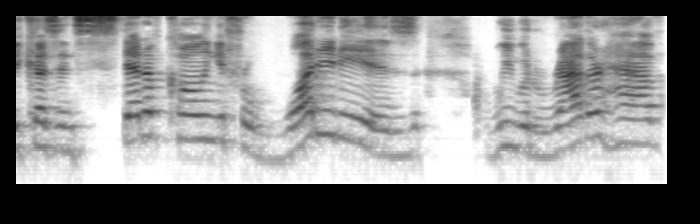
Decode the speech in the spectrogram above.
because instead of calling it for what it is, we would rather have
